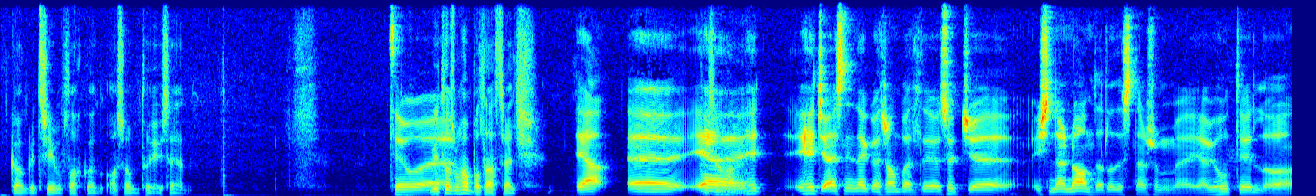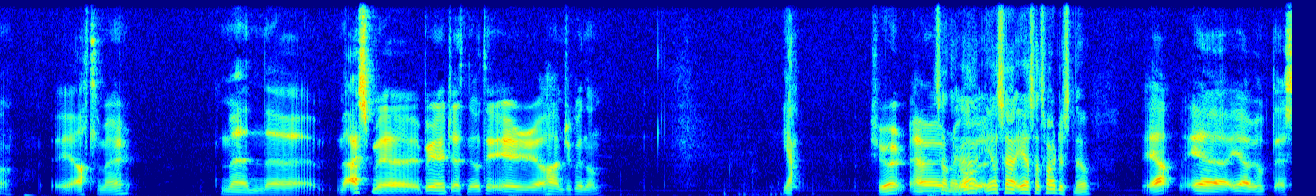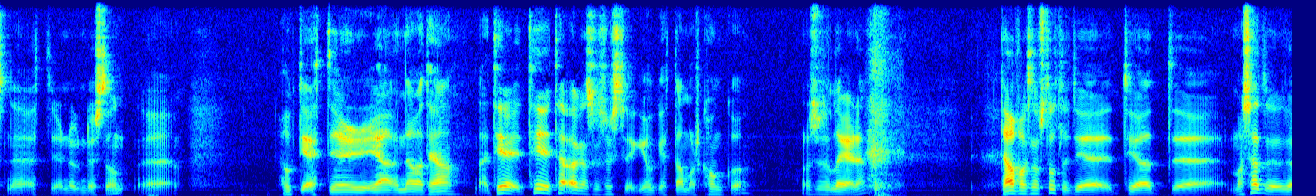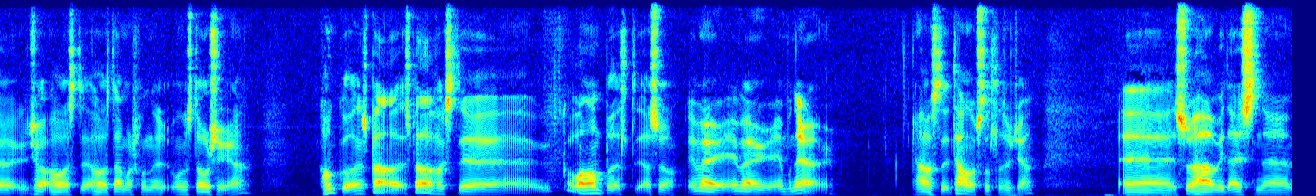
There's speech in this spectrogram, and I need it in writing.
gånger tre flockon och som tog ju sen. Till Vi tar som handboll där ikke? Ja, eh jag jag hittar ju snälla några samband det så inte inte när namn att alla lyssnare som jag vill hot till och att mer. Men eh men Asme blir det rätt nu det är han ju kvinnan. Ja. Sure. Eh jag sa jag sa tvärtom nu. Ja, jag jag vill hukta esten efter någon dustan. Eh hukta efter ja, när vad det här. Nej, till det var ganska så stygg hukta Danmark Kongo. Och så så lär det. Det har faktiskt stått lite till att man sett så host host Danmark från från Storsjö. Kongo han spelar spelar faktiskt gå all anbult alltså jag var jag var imponerad. Jag har stått talar stort så ja. Eh så har vi det sen eh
